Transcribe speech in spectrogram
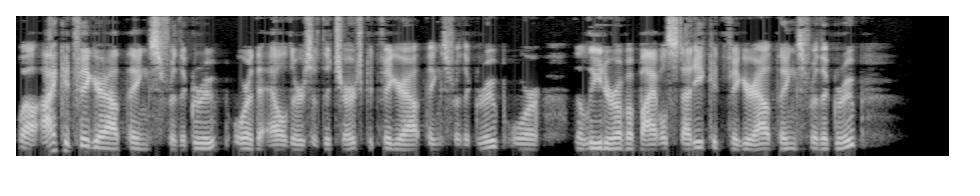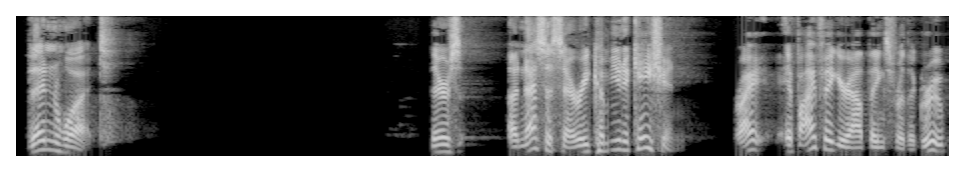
Well, I could figure out things for the group, or the elders of the church could figure out things for the group, or the leader of a Bible study could figure out things for the group. Then what? There's a necessary communication, right? If I figure out things for the group,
